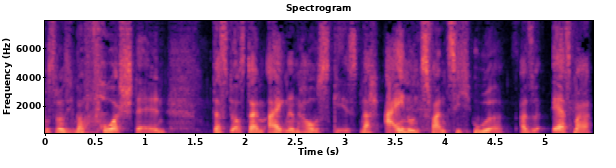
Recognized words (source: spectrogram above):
Muss man sich mal vorstellen dass du aus deinem eigenen Haus gehst, nach 21 Uhr. Also erstmal,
